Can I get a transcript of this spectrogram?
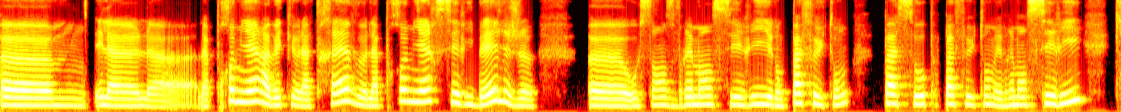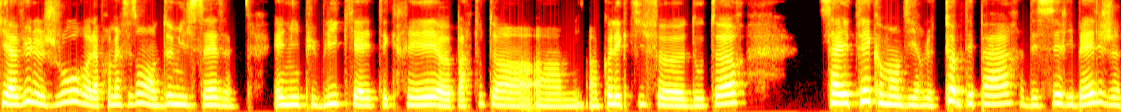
est la, la, la première avec la trêve, la première série belge au sens vraiment série, donc pas feuilleton, pas soap, pas feuilleton, mais vraiment série, qui a vu le jour, la première saison en 2016. Ennemi public, qui a été créé euh, par tout un, collectif euh, d'auteurs. Ça a été, comment dire, le top départ des séries belges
